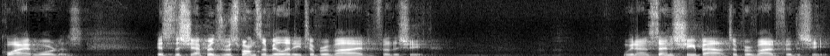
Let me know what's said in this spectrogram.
quiet waters. It's the shepherd's responsibility to provide for the sheep. We don't send sheep out to provide for the sheep,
